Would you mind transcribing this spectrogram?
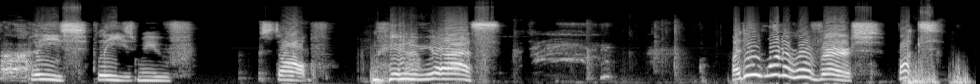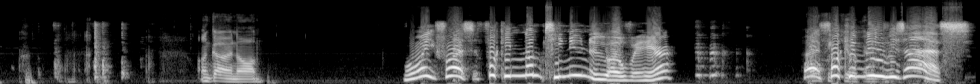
Ah. Please, please move. Stop. Move your ass. I don't want to reverse. Fucks. I'm going on. Wait for us. Fucking numpty Nunu over here. Oh, fucking you're gonna- move his ass.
